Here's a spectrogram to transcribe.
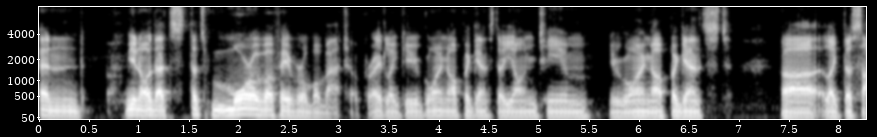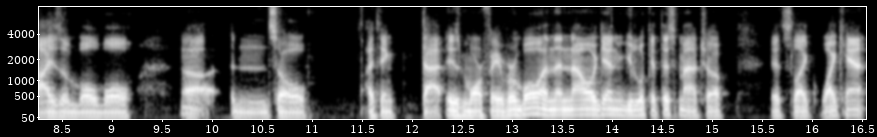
and you know that's that's more of a favorable matchup right? Like you're going up against a young team. You're going up against uh like the size of Bol Bol uh and so i think that is more favorable. And then now again you look at this matchup it's like why can't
